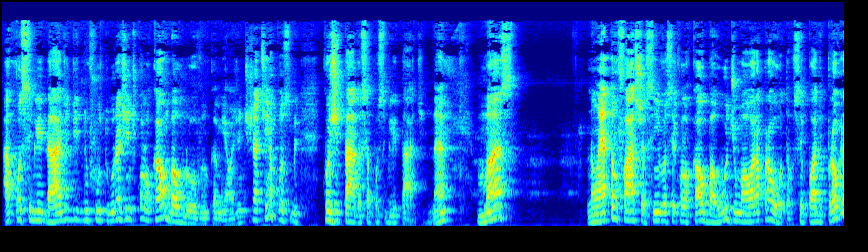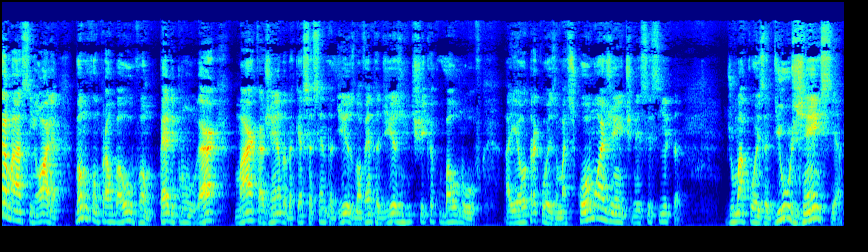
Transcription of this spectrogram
a possibilidade de no futuro a gente colocar um baú novo no caminhão. A gente já tinha cogitado essa possibilidade, né? Mas não é tão fácil assim você colocar o baú de uma hora para outra. Você pode programar assim, olha, vamos comprar um baú? Vamos. Pede para um lugar, marca a agenda, daqui a 60 dias, 90 dias a gente fica com o baú novo. Aí é outra coisa. Mas como a gente necessita de uma coisa de urgência,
